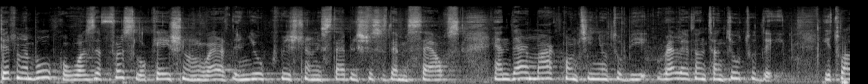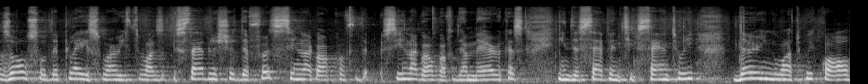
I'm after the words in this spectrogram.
Pernambuco was the first location where the new Christian establishes themselves, and their mark continued to be relevant until today. It was also the place where it was established the first synagogue of the, synagogue of the Americas in the 17th century during what we call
